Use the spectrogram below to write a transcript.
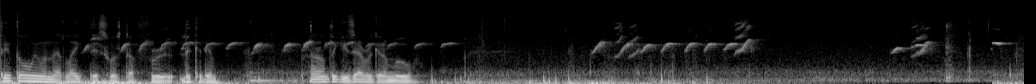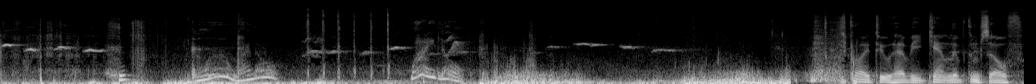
I think the only one that liked this was the fruit. Look at him. I don't think he's ever gonna move. Come on, Milo. Milo. He's probably too heavy. He can't lift himself.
